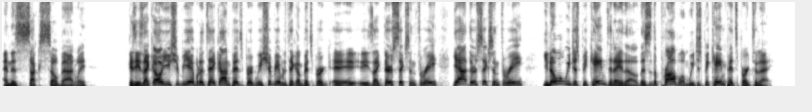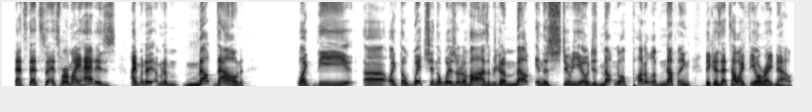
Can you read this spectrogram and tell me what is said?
and this sucks so badly. Because he's like, oh, you should be able to take on Pittsburgh. We should be able to take on Pittsburgh. He's like, they're six and three. Yeah, they're six and three. You know what we just became today, though. This is the problem. We just became Pittsburgh today. That's that's that's where my head is. I'm gonna I'm gonna melt down like the uh like the witch in the Wizard of Oz. I'm just gonna melt in the studio and just melt into a puddle of nothing because that's how I feel right now.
